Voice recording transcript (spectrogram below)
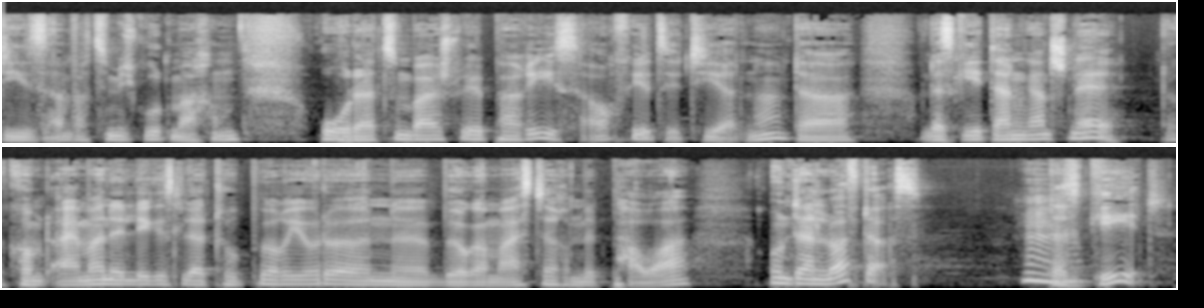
die es einfach ziemlich gut machen. Oder zum Beispiel Paris, auch viel zitiert. Ne? Da, und das geht dann ganz schnell. Da kommt einmal eine Legislaturperiode, eine Bürgermeisterin mit Power und dann läuft das. Hm. Das geht.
